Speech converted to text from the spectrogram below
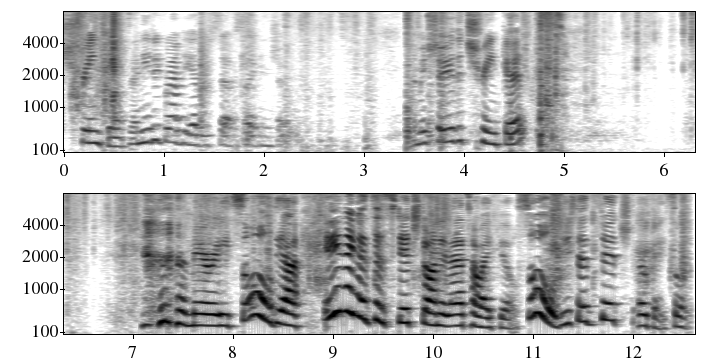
trinkets. I need to grab the other stuff so I can show you. Let me show you the trinkets. Mary, sold. Yeah, anything that says stitched on it, that's how I feel. Sold. You said stitched? Okay, sold.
